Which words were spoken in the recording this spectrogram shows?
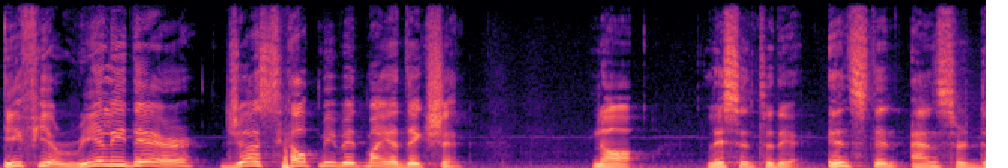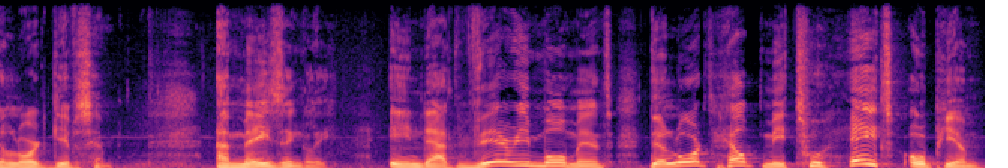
if you're really there, just help me with my addiction. Now, listen to the instant answer the Lord gives him. Amazingly, in that very moment, the Lord helped me to hate opium.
